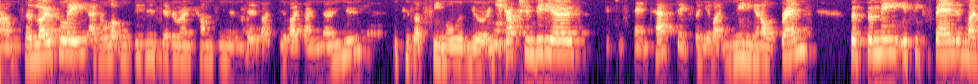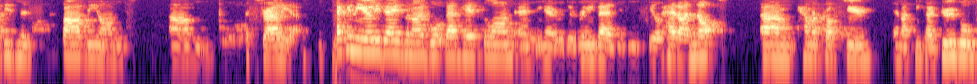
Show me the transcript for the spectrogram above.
Um, so locally, I have got a lot more business. Everyone comes in and says, I feel like I know you because I've seen all of your instruction videos, which is fantastic. So you're like meeting an old friend. But for me, it's expanded my business far beyond um, Australia. Back in the early days when I bought that hair salon and, you know, it was a really bad business deal, had I not um, come across you and I think I Googled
